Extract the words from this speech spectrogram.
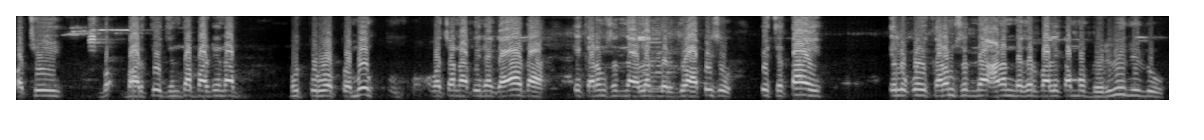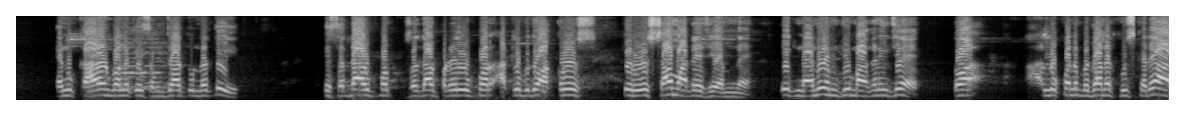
પછી ભારતીય જનતા પાર્ટીના ભૂતપૂર્વ પ્રમુખ વચન આપીને ગયા હતા કે કરમસદને અલગ દરજ્જો આપીશું. તે છતાંય એ લોકોએ કરમસદને આણંદ નગરપાલિકામાં ભેરવી દીધું. એનું કારણ મને કંઈ સમજાતું નથી કે સરદાર ઉપર, સરદાર પટેલ ઉપર આટલો બધો આક્રોશ કે રોષ શા માટે છે એમને? એક નાની અમથી માગણી છે. તો લોકોને બધાને ખુશ કર્યા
